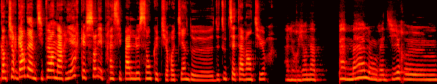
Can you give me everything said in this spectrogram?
Quand tu regardes un petit peu en arrière, quelles sont les principales leçons que tu retiens de, de toute cette aventure? Alors, il y en a pas mal, on va dire. je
